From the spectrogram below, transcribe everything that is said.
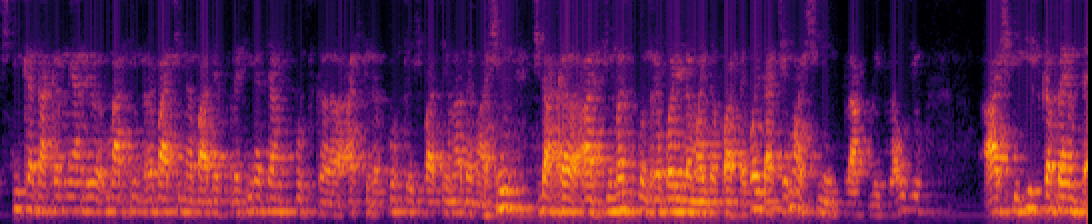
Știi că dacă mi-ar, m-ar fi întrebat cineva despre tine, ți-am spus că aș fi răspuns că ești pasionat de mașini și dacă ar fi mers cu întrebările mai departe, băi, dar ce mașini îi plac lui Claudiu, aș fi zis că BMW.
